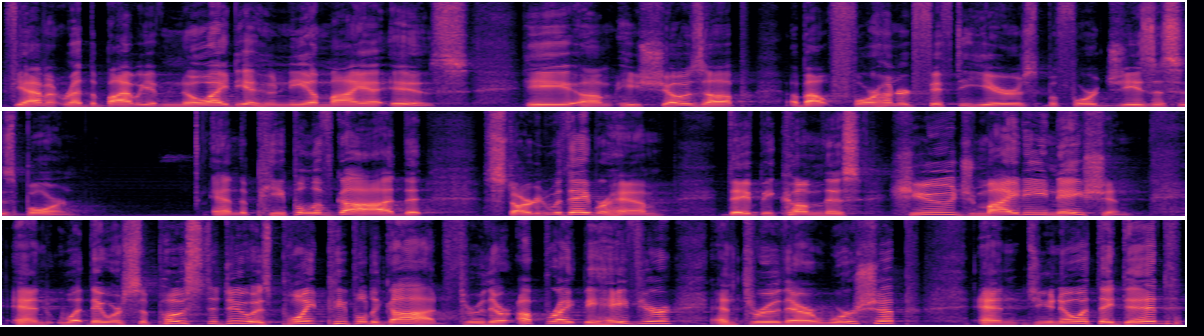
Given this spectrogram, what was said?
If you haven't read the Bible, you have no idea who Nehemiah is. He, um, he shows up about 450 years before Jesus is born. And the people of God that started with Abraham, they've become this huge, mighty nation. And what they were supposed to do is point people to God through their upright behavior and through their worship. And do you know what they did?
